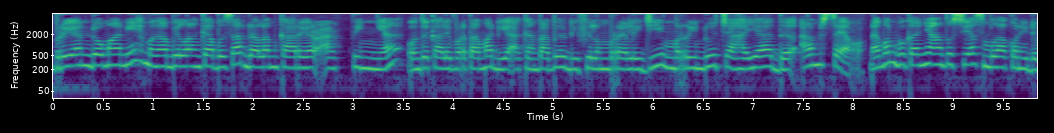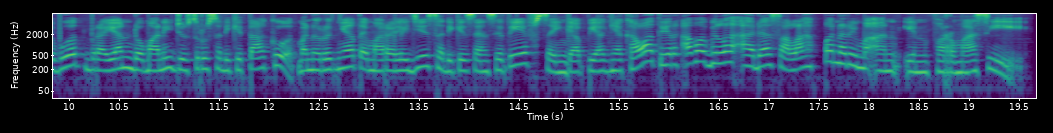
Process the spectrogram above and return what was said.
Brian Domani mengambil langkah besar dalam karir aktingnya. Untuk kali pertama dia akan tampil di film religi Merindu Cahaya The Amstel. Namun bukannya antusias melakoni debut, Brian Domani justru sedikit takut. Menurutnya tema religi sedikit sensitif sehingga pihaknya khawatir apabila ada salah penerimaan informasi.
